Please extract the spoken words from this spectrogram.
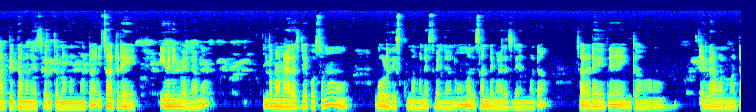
ఆడిపిద్దామనేసి వెళ్తున్నాం అనమాట ఈ సాటర్డే ఈవినింగ్ వెళ్ళాము. ఇంకా మా మ్యారేజ్ డే కోసము గోల్డ్ తీసుకుందాం అనేసి వెళ్ళాను. మాది సండే మ్యారేజ్ డే అనమాట సాటర్డే అయితే ఇంకా వెళ్ళామన్నమాట.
